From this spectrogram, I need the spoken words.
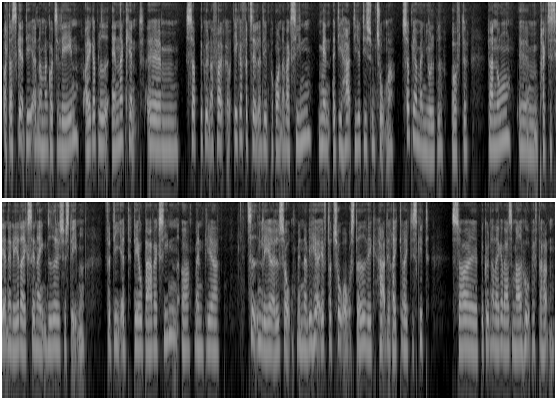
og der sker det, at når man går til lægen og ikke er blevet anerkendt, øhm, så begynder folk ikke at fortælle, at det er på grund af vaccinen, men at de har de og de symptomer. Så bliver man hjulpet ofte. Der er nogle øhm, praktiserende læger, der ikke sender en videre i systemet, fordi at det er jo bare vaccinen, og man bliver tiden læger alle sår. Men når vi her efter to år stadigvæk har det rigtig, rigtig skidt, så øh, begynder der ikke at være så meget håb efterhånden.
